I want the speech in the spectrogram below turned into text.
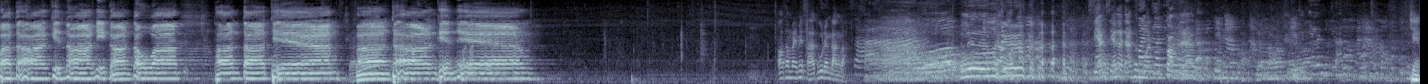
ปตากินานิการตวาพันตาเทมปันทังคินเนมเอาทำไมไม่สาธุดัง ๆ ล่ะ ลืมลืม เสียงเสียงอาจารย์เพิ่งมวนกล่อมนะเช็ด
